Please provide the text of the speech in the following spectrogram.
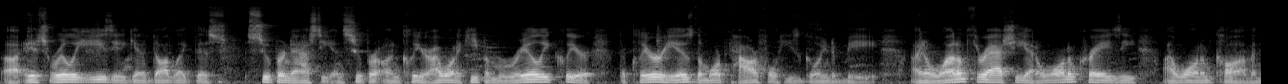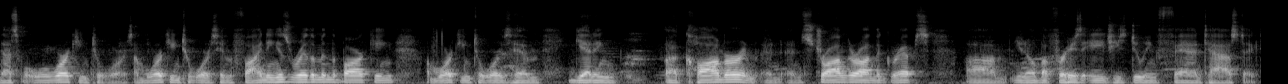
uh, it's really easy to get a dog like this super nasty and super unclear. I want to keep him really clear. The clearer he is, the more powerful he's going to be. I don't want him thrashy. I don't want him crazy. I want him calm, and that's what we're working towards. I'm working towards him finding his rhythm in the barking. I'm working towards him getting uh, calmer and, and, and stronger on the grips. Um, you know, but for his age, he's doing fantastic.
